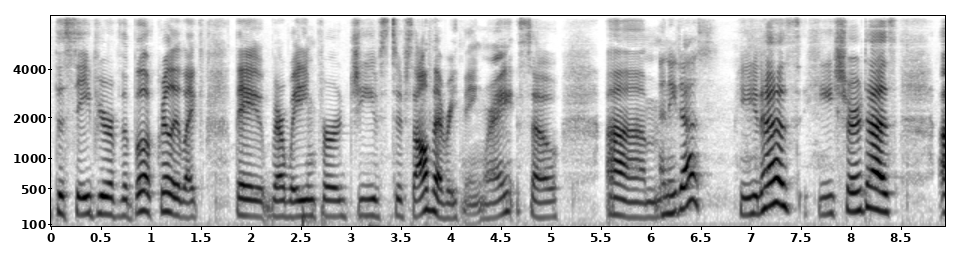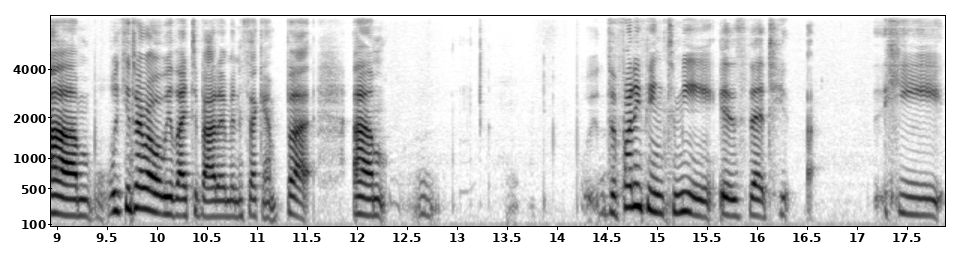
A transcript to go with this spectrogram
the savior of the book really like they are waiting for Jeeves to solve everything right? So um And he does. he does. He sure does. Um we can talk about what we liked about him in a second but um the funny thing to me is that he, he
